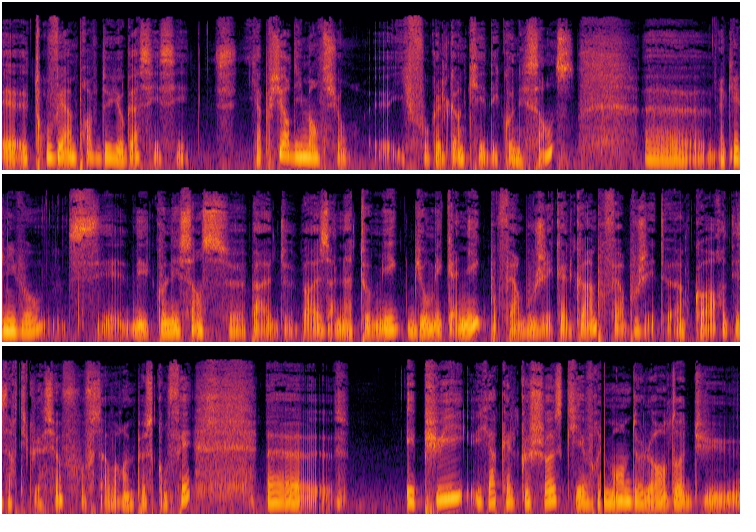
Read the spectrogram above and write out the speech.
euh, trouver un prof de yoga, c'est, il y a plusieurs dimensions. Euh, il faut quelqu'un qui ait des connaissances. Euh, à quel niveau? des connaissances bah, de base anatomiques, biomécaniques, pour faire bouger quelqu'un, pour faire bouger un corps, des articulations. Il faut savoir un peu ce qu'on fait. Euh, et puis, il y a quelque chose qui est vraiment de l'ordre du,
